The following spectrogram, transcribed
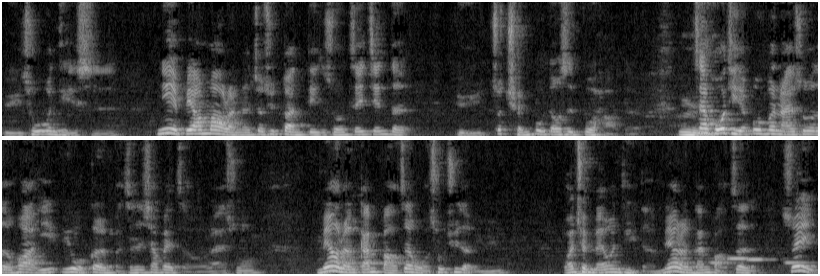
鱼出问题时，你也不要贸然的就去断定说这间的。鱼就全部都是不好的。嗯，在活体的部分来说的话，以以我个人本身是消费者来说，没有人敢保证我出去的鱼完全没问题的，没有人敢保证。所以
